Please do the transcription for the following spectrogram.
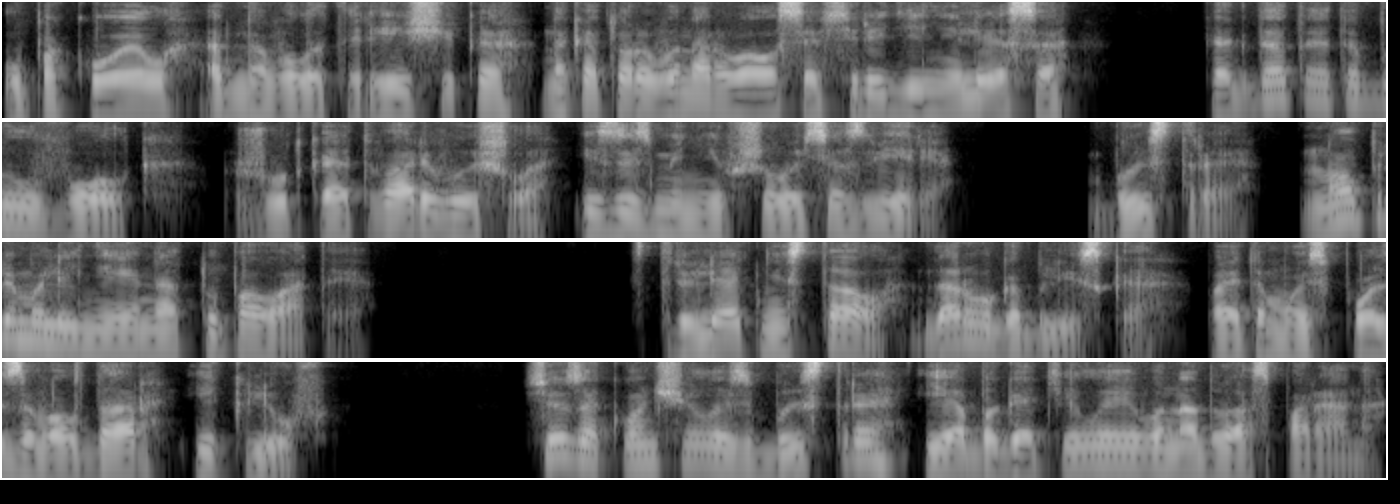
Упокоил одного лотерейщика, на которого нарвался в середине леса. Когда-то это был волк. Жуткая тварь вышла из изменившегося зверя. Быстрая, но прямолинейно туповатая. Стрелять не стал, дорога близко, поэтому использовал дар и клюв. Все закончилось быстро и обогатило его на два спарана.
